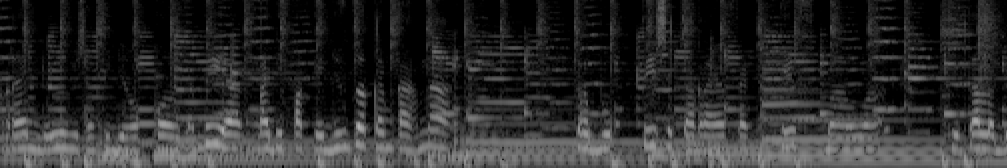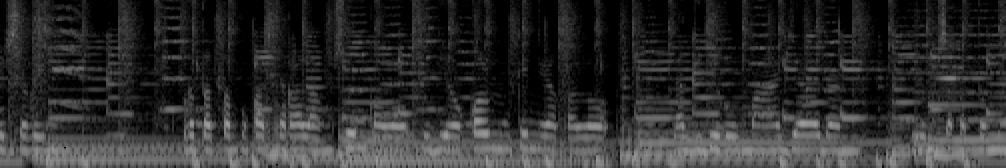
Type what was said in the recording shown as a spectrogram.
keren dulu bisa video call. Tapi ya nggak dipakai juga kan karena terbukti secara efektif bahwa kita lebih sering bertatap muka secara langsung kalau video call mungkin ya kalau lagi di rumah aja dan belum bisa ketemu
